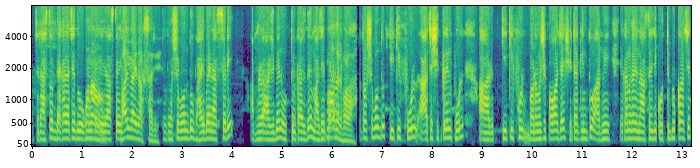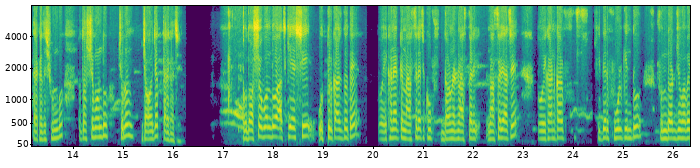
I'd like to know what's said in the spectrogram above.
আচ্ছা রাস্তার দেখা যাচ্ছে দু হ্যাঁ, থেকে রাস্তায়। ভাই ভাই নাকসারি তো দর্শক বন্ধু ভাই ভাই নার্সারি আপনারা আসবেন উত্তর কাজদের মাঝের পাড়া। মাঝের পাড়া। দর্শক বন্ধু কি কি ফুল আছে শীতকালীন ফুল? আর কি কি ফুল বারো মাসে পাওয়া যায় সেটা কিন্তু আমি এখানকার নার্সারি যে কর্তৃপক্ষ আছে তার কাছে শুনব। তো দর্শক বন্ধু চলুন যাওয়া যাক তার কাছে। তো দর্শক বন্ধু আজকে এসেছি উত্তর কাজদোতে তো এখানে একটা নার্সারি আছে খুব দারুণ একটা নার্সারি নার্সারি আছে। তো এখানকার শীতের ফুল কিন্তু সৌন্দর্যভাবে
